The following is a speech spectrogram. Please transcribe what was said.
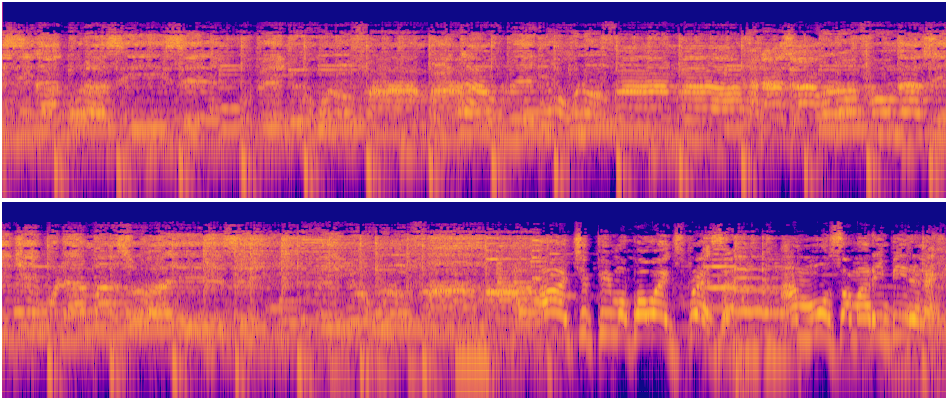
isingakurasise upenyu chipimo power express. Amusa marimbire nai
